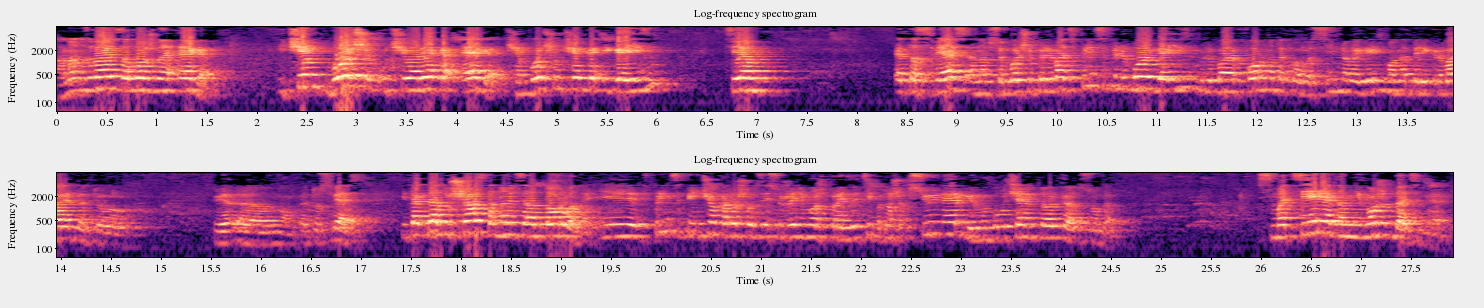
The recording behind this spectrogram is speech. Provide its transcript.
Оно называется ложное эго. И чем больше у человека эго, чем больше у человека эгоизм, тем эта связь, она все больше прерывается. В принципе, любой эгоизм, любая форма такого сильного эгоизма, она перекрывает эту, э, э, ну, эту связь. И тогда душа становится оторванной. И, в принципе, ничего хорошего здесь уже не может произойти, потому что всю энергию мы получаем только отсюда. С материя нам не может дать энергию.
